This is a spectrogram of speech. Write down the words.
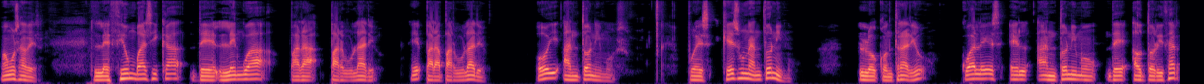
Vamos a ver. Lección básica de lengua para parvulario. ¿eh? Para parvulario. Hoy antónimos. Pues, ¿qué es un antónimo? Lo contrario. ¿Cuál es el antónimo de autorizar?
